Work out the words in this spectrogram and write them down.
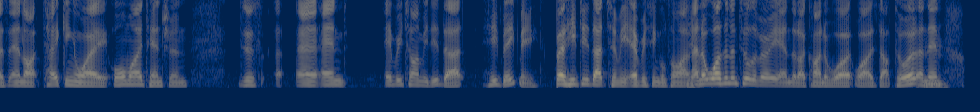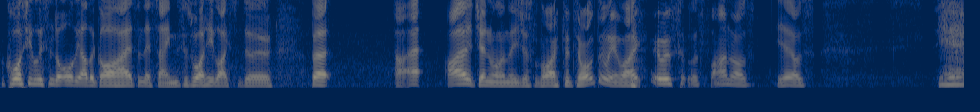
eyes and like taking away all my attention. Just uh, and, and every time he did that, he beat me. But he did that to me every single time, and it wasn't until the very end that I kind of wi- wised up to it. And Mm. then, of course, you listen to all the other guys, and they're saying this is what he likes to do, but I I genuinely just like to talk to him. Like it was it was fun. And I was yeah, I was. Yeah,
